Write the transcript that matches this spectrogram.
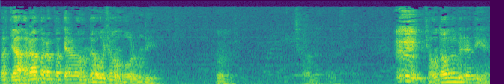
ਪਰ ਜਾਂ ਹਰਾ ਭਰਾ ਪੱਤਿਆਂ ਵਾਲਾ ਹੁੰਦਾ ਉਹ ਛਾਂ ਹੋਰ ਹੁੰਦੀ ਹੈ। ਛਾਂ ਤਾਂ ਉਦੋਂ ਵੀ ਰਹਿੰਦੀ ਹੈ।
